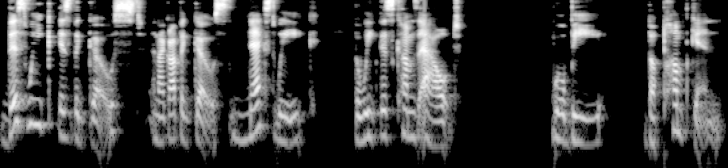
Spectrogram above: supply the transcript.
This week is the ghost, and I got the ghost. Next week, the week this comes out, will be the pumpkin.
